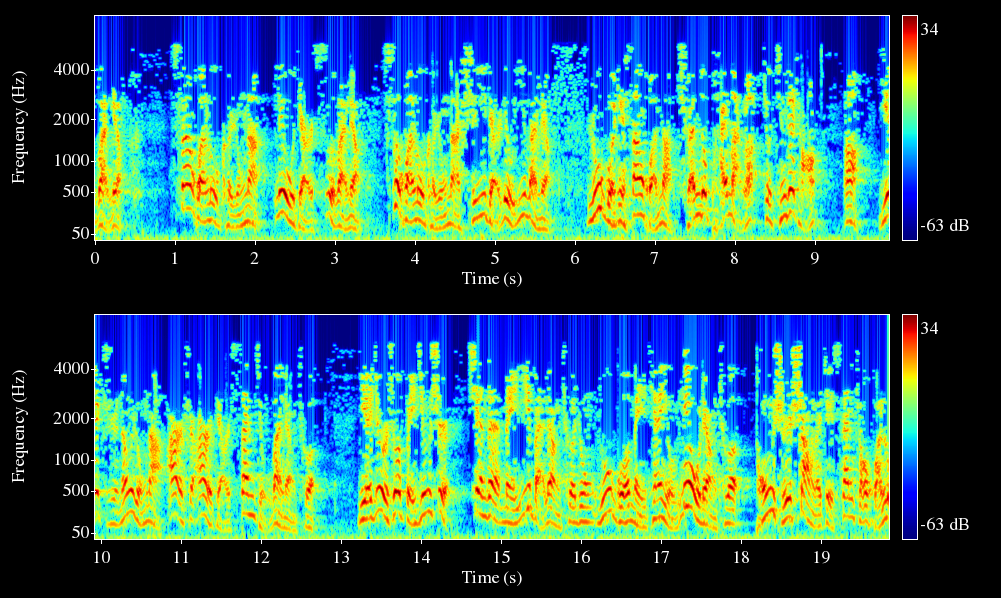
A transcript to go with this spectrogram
万辆。三环路可容纳六点四万辆，四环路可容纳十一点六一万辆。如果这三环呢全都排满了，就停车场啊，也只能容纳二十二点三九万辆车。也就是说，北京市现在每一百辆车中，如果每天有六辆车同时上了这三条环路，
